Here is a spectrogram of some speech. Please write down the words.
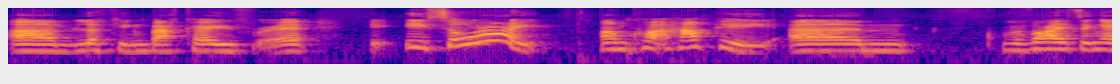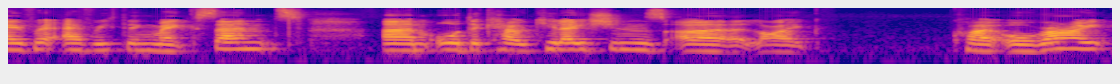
um, looking back over it. It's all right. I'm quite happy. Um, revising over it everything makes sense. Um, all the calculations are like quite all right.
